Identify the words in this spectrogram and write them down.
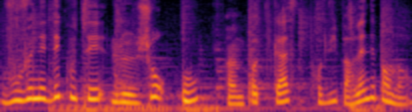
Vous venez d'écouter Le Jour où, un podcast produit par l'Indépendant.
